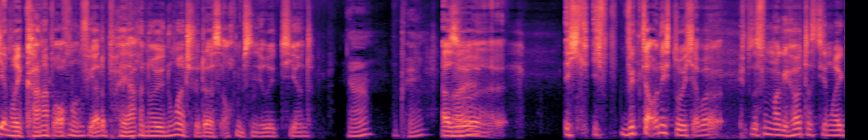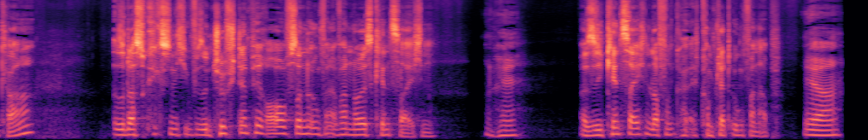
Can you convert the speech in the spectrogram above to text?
Die Amerikaner brauchen irgendwie alle paar Jahre neue Nummernschilder, ist auch ein bisschen irritierend. Ja, okay. Also, Weil- äh, ich, ich blick da auch nicht durch, aber ich habe das mal gehört, dass die Amerikaner, also dass du kriegst du nicht irgendwie so einen TÜV-Stempel rauf, sondern irgendwann einfach ein neues Kennzeichen. Okay. Also die Kennzeichen laufen komplett irgendwann ab. Ja.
